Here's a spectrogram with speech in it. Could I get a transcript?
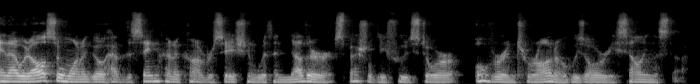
and I would also want to go have the same kind of conversation with another specialty food store over in Toronto who's already selling the stuff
